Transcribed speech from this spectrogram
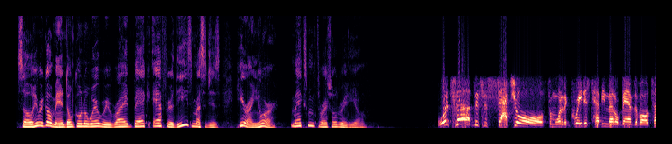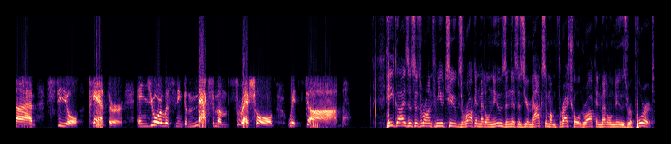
So here we go, man. Don't go nowhere. We'll be right back after these messages here on your Maximum Threshold Radio. What's up? This is Satchel from one of the greatest heavy metal bands of all time, Steel Panther, and you're listening to Maximum Threshold with Dom. Hey guys, this is Ron from YouTube's Rock and Metal News, and this is your Maximum Threshold Rock and Metal News report.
